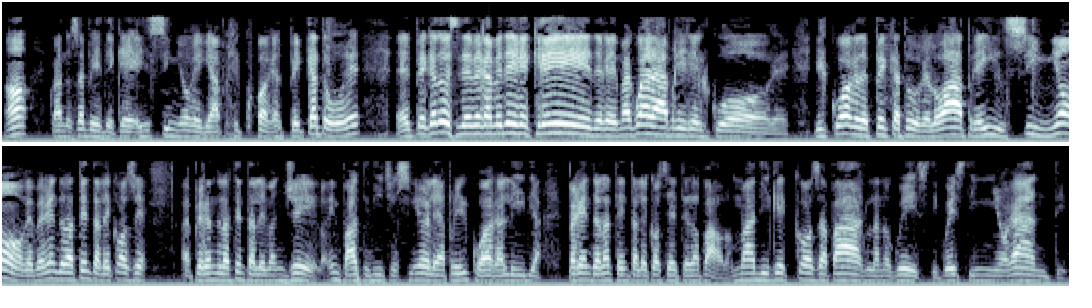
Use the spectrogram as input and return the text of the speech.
no? Quando sapete che è il Signore che apre il cuore al peccatore, e il peccatore si deve ravvedere e credere, ma quale aprire il cuore? Il cuore del peccatore lo apre il Signore per renderlo attento alle cose, eh, per renderlo attento all'Evangelo. Infatti dice il Signore le apre il cuore a Lidia per renderlo attento alle cose dette da Paolo. Ma di che cosa parlano questi, questi ignoranti?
